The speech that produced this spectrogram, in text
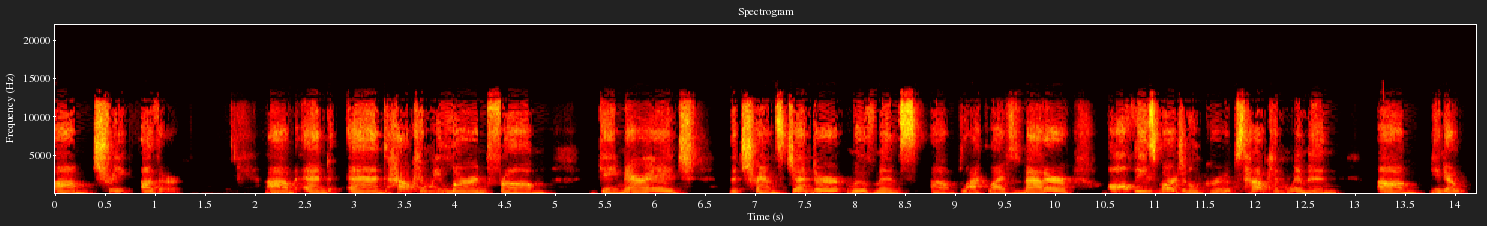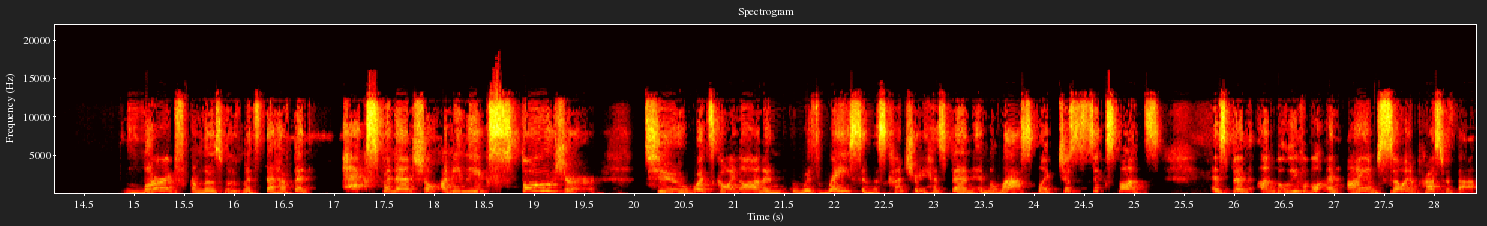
um, treat other, um, and and how can we learn from gay marriage? the transgender movements, um, Black Lives Matter, all these marginal groups. How can women, um, you know, learned from those movements that have been exponential. I mean, the exposure to what's going on in, with race in this country has been in the last like just six months has been unbelievable and i am so impressed with that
